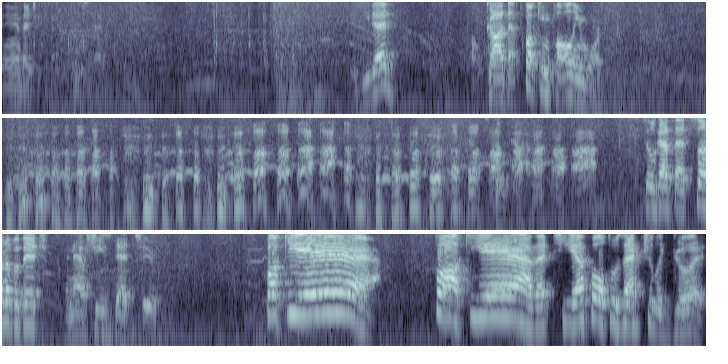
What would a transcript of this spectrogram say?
And I take back. He's dead. Is he dead? Oh god, that fucking polymorph. Still got. Still got that son of a bitch, and now she's dead too. Fuck yeah! Fuck yeah! That TF ult was actually good.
